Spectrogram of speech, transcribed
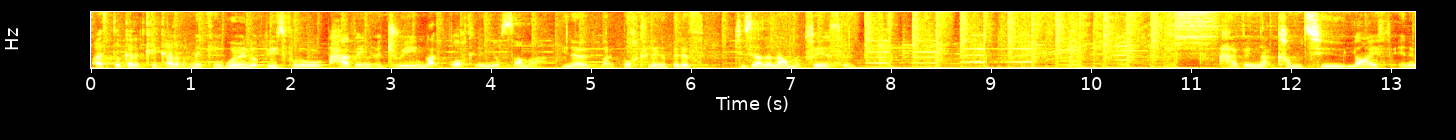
I still get a kick out of making women look beautiful or having a dream like bottling your summer, you know, like bottling a bit of Gisele and Elle Macpherson. having that come to life in a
